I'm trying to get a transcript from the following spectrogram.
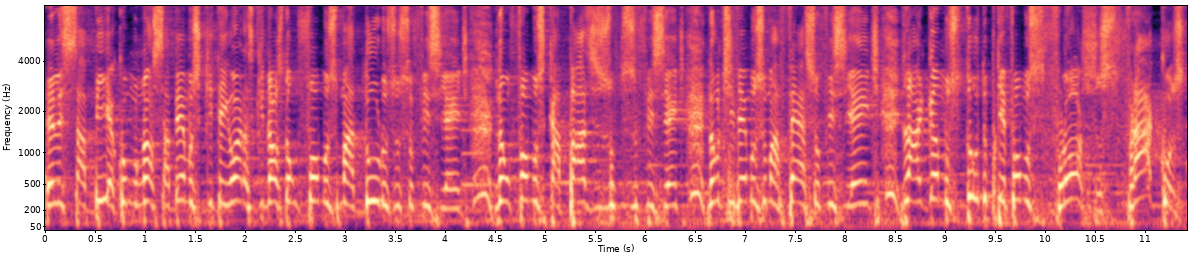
Ele sabia, como nós sabemos que tem horas que nós não fomos maduros o suficiente, não fomos capazes o suficiente, não tivemos uma fé suficiente, largamos tudo porque fomos frouxos, fracos.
